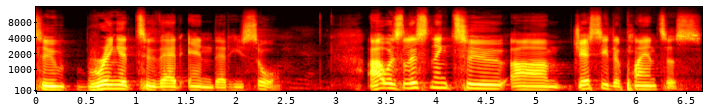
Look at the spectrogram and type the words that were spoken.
to bring it to that end that He saw. I was listening to um, Jesse Duplantis,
